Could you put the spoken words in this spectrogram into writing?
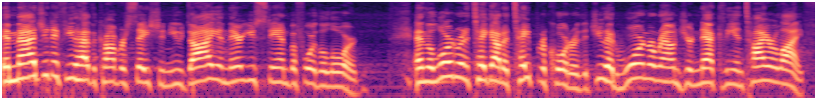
Imagine if you had the conversation, you die, and there you stand before the Lord. And the Lord were to take out a tape recorder that you had worn around your neck the entire life.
